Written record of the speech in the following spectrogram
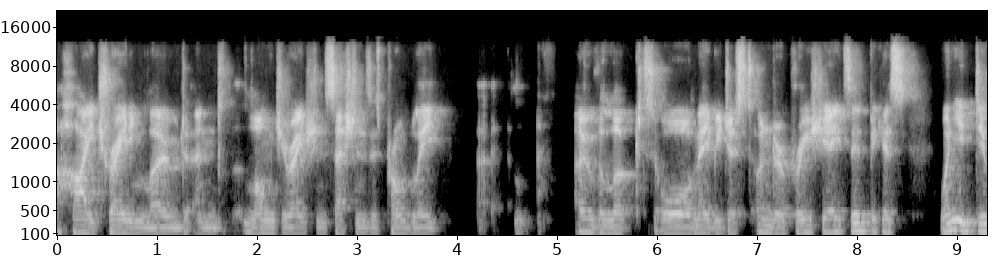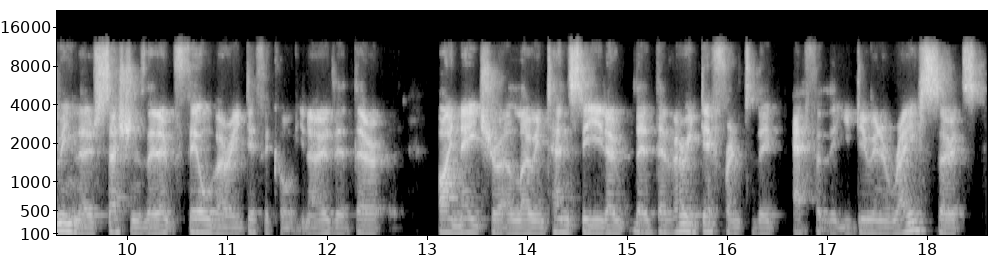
a high training load and long duration sessions is probably uh, overlooked or maybe just underappreciated because when you're doing those sessions, they don't feel very difficult. You know that they're by nature at a low intensity. You don't they're, they're very different to the effort that you do in a race. So it's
